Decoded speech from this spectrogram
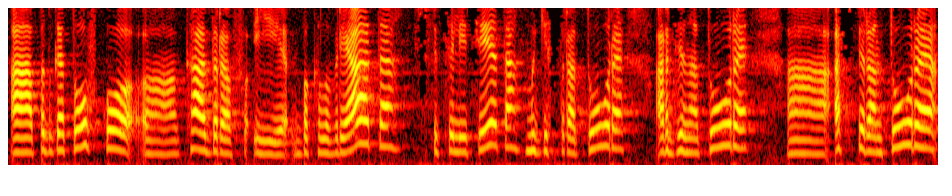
а, подготовку кадров и бакалавриата, специалитета, магистратуры, ординатуры, аспирантуры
